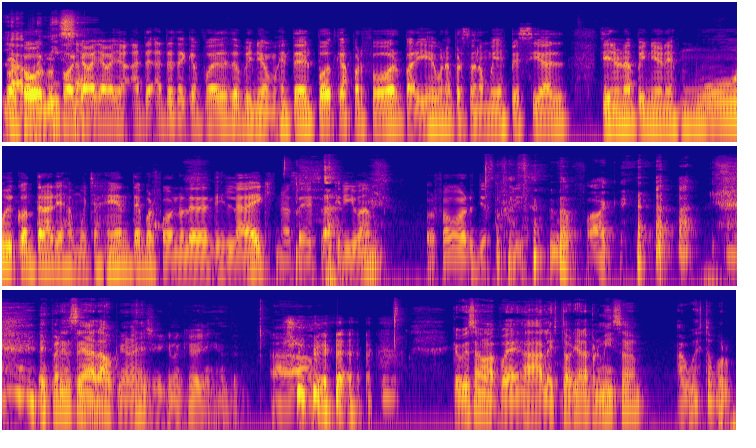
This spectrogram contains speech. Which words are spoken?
por favor, por favor, ya ya Antes, antes de que puedas de opinión, gente del podcast, por favor, París es una persona muy especial, tiene unas opiniones muy contrarias a mucha gente, por favor no le den dislike, no se suscriban, por favor, yo estoy The fuck. Espérense a las opiniones de que no quiero gente. Um, ¿Qué pasa? Pues, ah, la historia, la premisa, hago esto por,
